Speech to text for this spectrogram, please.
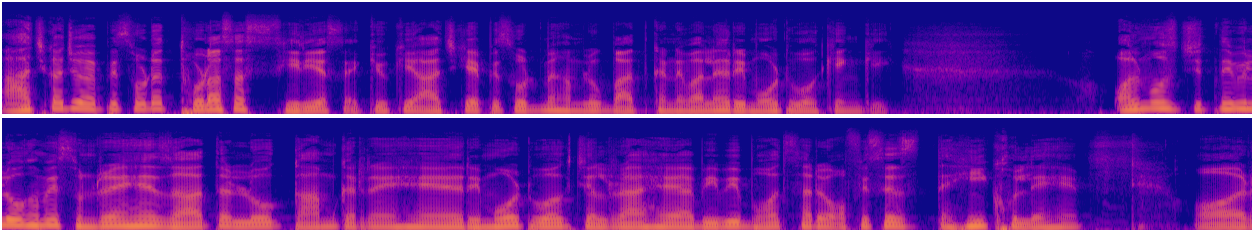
आज का जो एपिसोड है थोड़ा सा सीरियस है, क्योंकि आज के एपिसोड में हम लोग बात करने वाले हैं रिमोट वर्किंग की। ऑलमोस्ट जितने भी लोग हमें सुन रहे हैं, ज़्यादातर लोग काम कर रहे हैं रिमोट वर्क चल रहा है, अभी भी बहुत सारे ऑफ़िस नहीं खुले हैं। और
